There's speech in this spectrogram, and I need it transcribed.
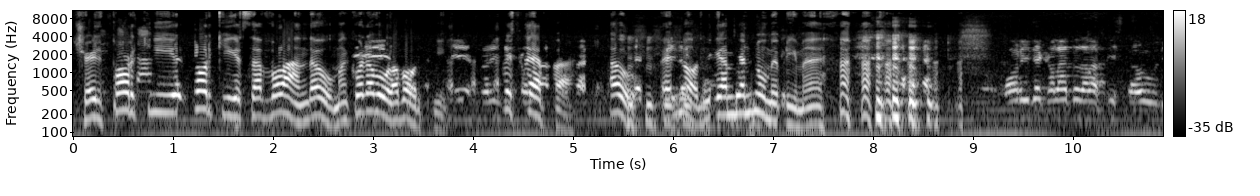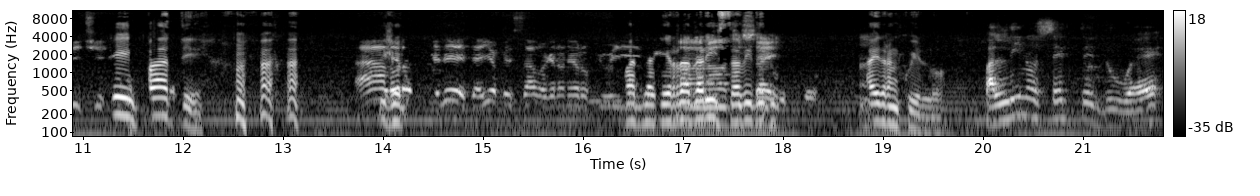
C'è il porchi, il porchi che sta volando, oh, ma ancora vola porchi. Che stai a fare? Oh, eh no, devi cambiare il nome prima, eh. Ho ridecolato dalla pista 11. Sì, infatti. Ah, Dice- allora vedete, io pensavo che non ero più io. Guarda che il No, radarista no, ci vede tutto. Stai tranquillo. Pallino 72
